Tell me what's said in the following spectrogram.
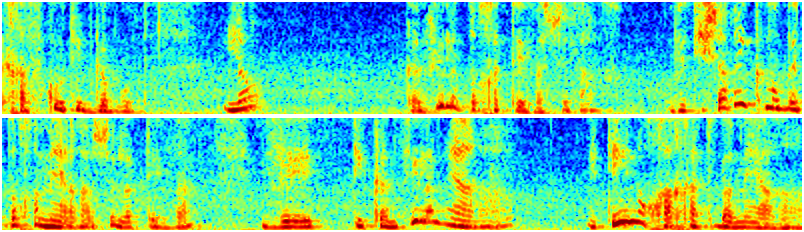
החזקות, התגברות. לא. כנסי לתוך הטבע שלך, ותישארי כמו בתוך המערה של הטבע, ותיכנסי למערה, ותהיי נוכחת במערה,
